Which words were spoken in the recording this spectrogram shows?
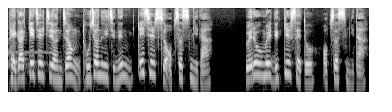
배가 깨질지언정 도전 의지는 깨질 수 없었습니다. 외로움을 느낄 새도 없었습니다.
